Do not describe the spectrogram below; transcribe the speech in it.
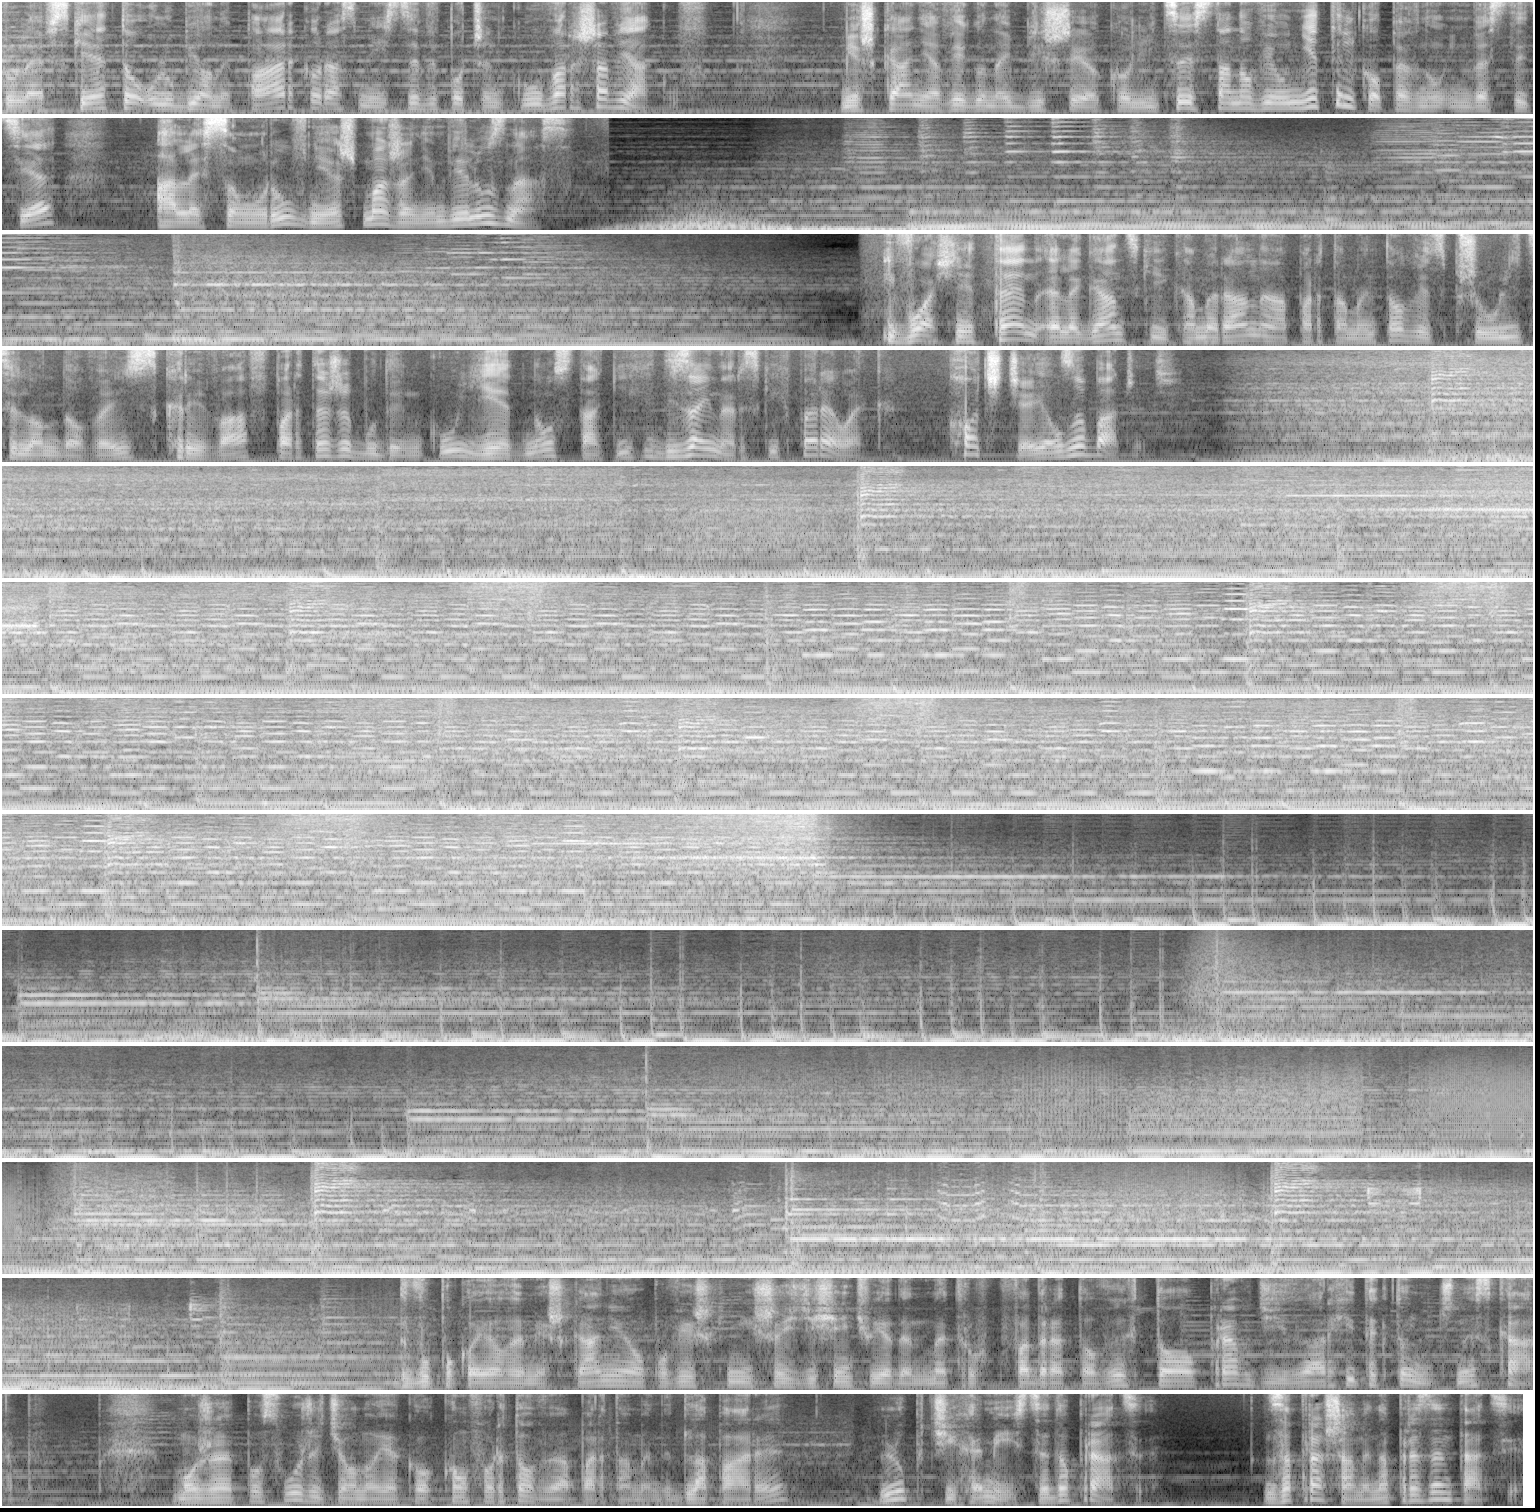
Królewskie to ulubiony park oraz miejsce wypoczynku warszawiaków. Mieszkania w jego najbliższej okolicy stanowią nie tylko pewną inwestycję, ale są również marzeniem wielu z nas. I właśnie ten elegancki i kameralny apartamentowiec przy ulicy Lądowej skrywa w parterze budynku jedną z takich designerskich perełek. Chodźcie ją zobaczyć. Dwupokojowe mieszkanie o powierzchni 61 m2 to prawdziwy architektoniczny skarb. Może posłużyć ono jako komfortowy apartament dla pary lub ciche miejsce do pracy. Zapraszamy na prezentację.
